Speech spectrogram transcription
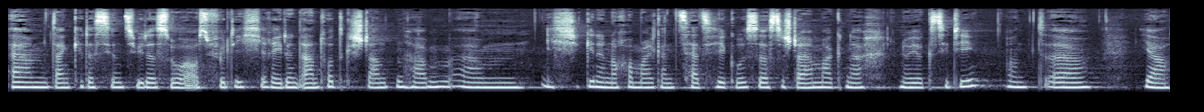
Ähm, danke, dass Sie uns wieder so ausführlich Rede und Antwort gestanden haben. Ähm, ich schicke Ihnen noch einmal ganz herzliche Grüße aus der Steiermark nach New York City und äh, ja,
